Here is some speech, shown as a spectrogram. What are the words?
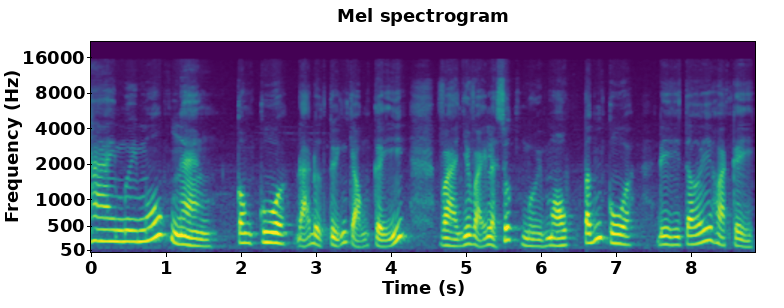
21.000 con cua đã được tuyển chọn kỹ và như vậy là xuất 11 tấn cua đi tới Hoa Kỳ.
